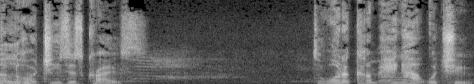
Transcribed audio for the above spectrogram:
the Lord Jesus Christ to want to come hang out with you.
